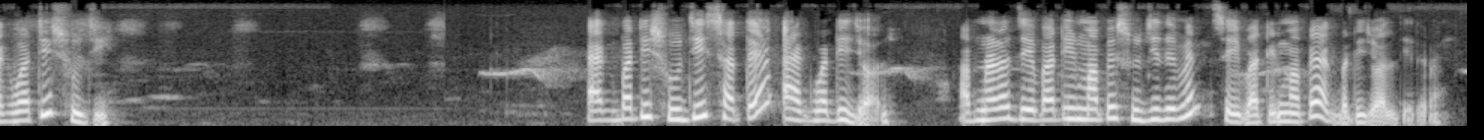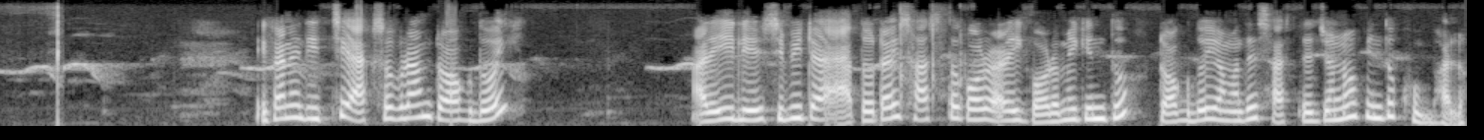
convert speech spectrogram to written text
এক বাটি সুজি। এক বাটি সুজির সাথে এক বাটি জল। আপনারা যে বাটির মাপে সুজি দেবেন, সেই বাটির মাপে এক বাটি জল দিয়ে দেবেন। এখানে দিচ্ছি একশো গ্রাম টক দই আর এই রেসিপিটা এতটাই স্বাস্থ্যকর, আর এই গরমে কিন্তু টক দই আমাদের স্বাস্থ্যের জন্যও কিন্তু খুব ভালো।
